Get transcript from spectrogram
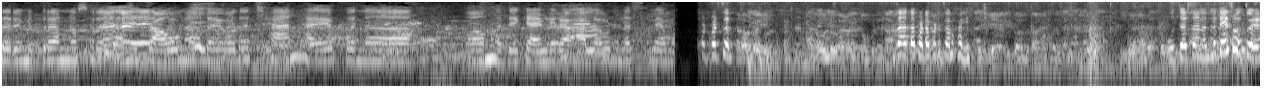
तर मित्रांनो आम्ही जाऊन आलो. एवढं छान आहे पण मध्ये कॅमेरा अलाउड नसल्यामुळे. उतरताना तेच होतोय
